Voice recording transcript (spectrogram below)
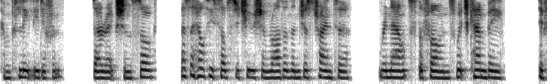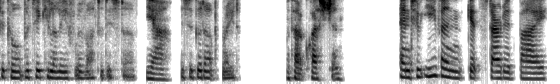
completely different direction. So that's a healthy substitution rather than just trying to renounce the phones, which can be difficult, particularly if we're vata disturbed. Yeah. It's a good upgrade. Without question. And to even get started by,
